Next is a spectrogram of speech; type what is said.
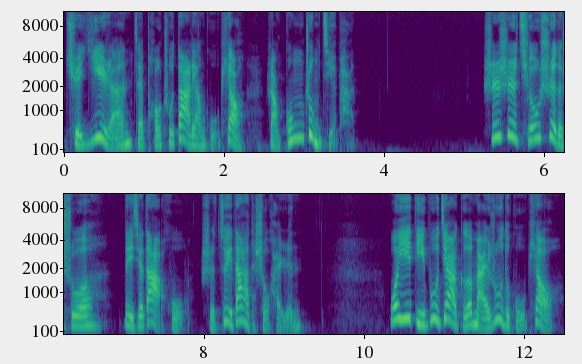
却依然在抛出大量股票。让公众接盘。实事求是地说，那些大户是最大的受害人。我以底部价格买入的股票，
